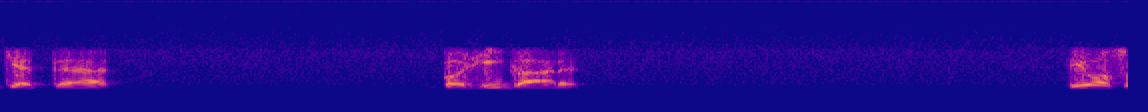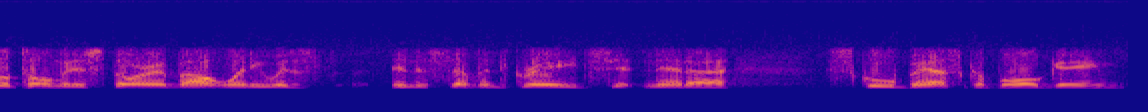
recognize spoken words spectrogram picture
get that but he got it. He also told me the story about when he was in the seventh grade sitting at a school basketball game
